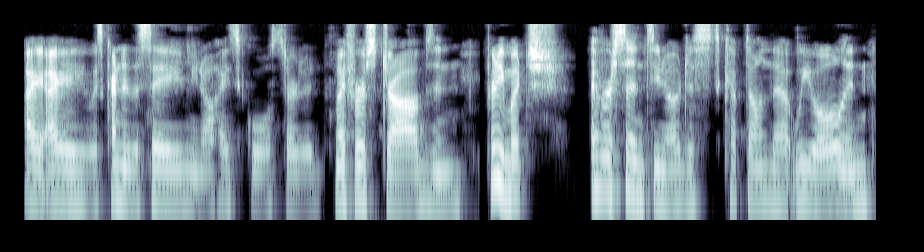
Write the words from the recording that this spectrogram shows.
I, I was kind of the same, you know, high school started my first jobs and pretty much ever since, you know, just kept on that wheel. And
